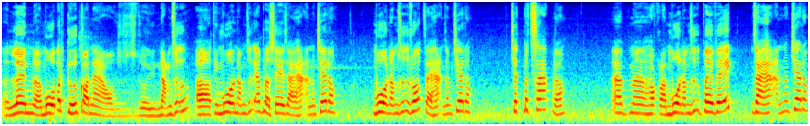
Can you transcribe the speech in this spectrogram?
lên và mua bất cứ con nào rồi nắm giữ. À, thì mua nắm giữ FLC dài hạn nó chết không? Mua nắm giữ rốt dài hạn nó chết không? Chết mất xác phải không? À, mà, hoặc là mua nắm giữ PVX dài hạn nó chết đâu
